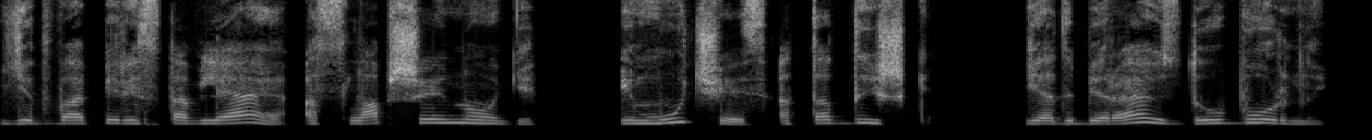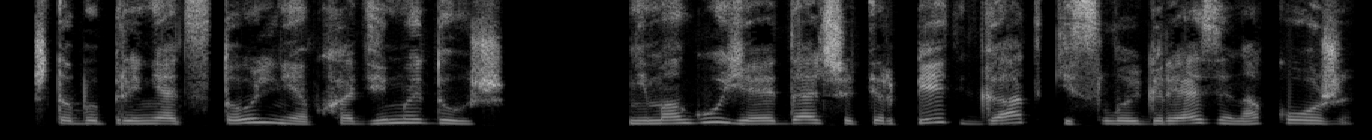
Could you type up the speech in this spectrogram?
Едва переставляя ослабшие ноги и мучаясь от одышки, я добираюсь до уборной, чтобы принять столь необходимый душ. Не могу я и дальше терпеть гадкий слой грязи на коже.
